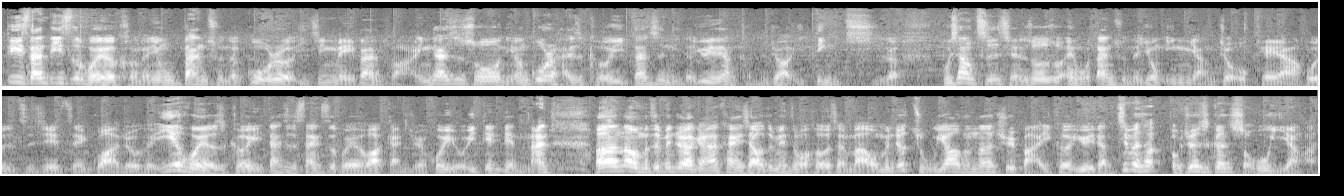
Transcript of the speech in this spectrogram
第三、第四回合可能用单纯的过热已经没办法，应该是说你用过热还是可以，但是你的月亮可能就要一定值了，不像之前说说，哎，我单纯的用阴阳就 OK 啊，或者直接直接挂就可以。一回合是可以，但是三四回合的话，感觉会有一点点难。好了，那我们这边就来给大家看一下我这边怎么合成吧。我们就主要的呢，去把一颗月亮，基本上我觉得是跟守护一样啊。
